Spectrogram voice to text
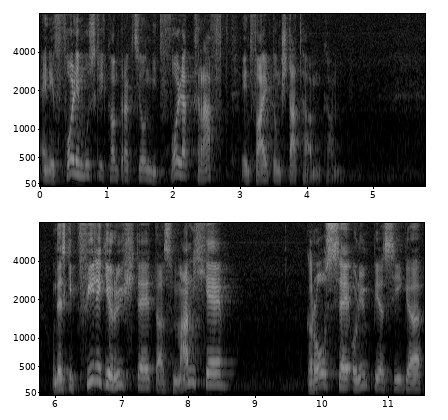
eine volle Muskelkontraktion mit voller Kraftentfaltung statthaben kann. Und es gibt viele Gerüchte, dass manche große Olympiasieger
